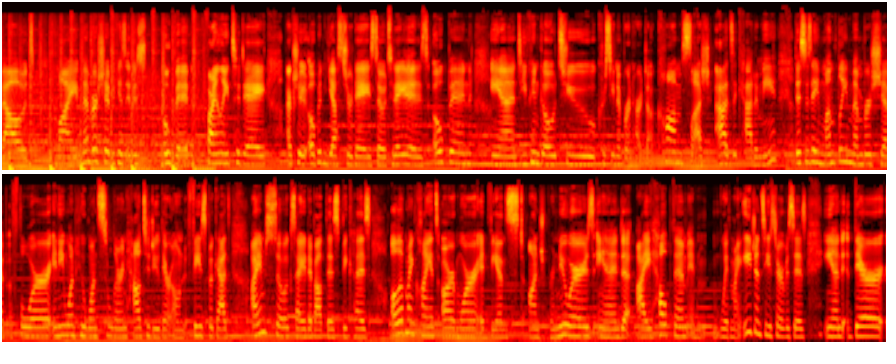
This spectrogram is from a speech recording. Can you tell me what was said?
about my membership because it is open finally today. Actually, it opened yesterday, so today it is open, and you can go to christinabernhardt.com slash ads academy. This is a monthly membership for anyone who wants to learn how to do their own Facebook ads. I am so excited about this because all of my clients are more advanced entrepreneurs, and I help them in with my agency services and there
